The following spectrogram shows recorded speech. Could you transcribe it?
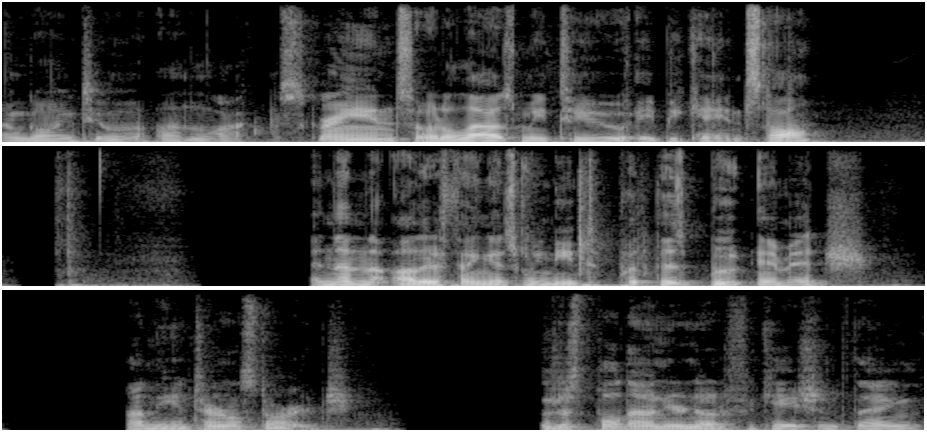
I'm going to unlock the screen so it allows me to APK install. And then the other thing is we need to put this boot image on the internal storage. So just pull down your notification thing,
